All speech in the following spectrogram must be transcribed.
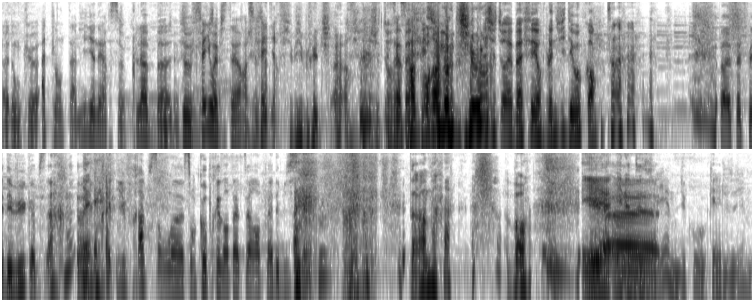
Euh, donc euh, Atlanta Millionaires Club euh, De de, Faye Faye Webster. J'ai failli dire Phoebe Bridger. je t'aurais sera baffé pour sur- un autre jour. Je t'aurais baffé en pleine vidéo Quentin. On aurait peut-être fait des vues comme ça. Ouais. Il, fra- il frappe son, euh, son co-présentateur en pleine émission. Drama. bon. Et, Et, euh, et euh, le deuxième, du coup, quel est le deuxième?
